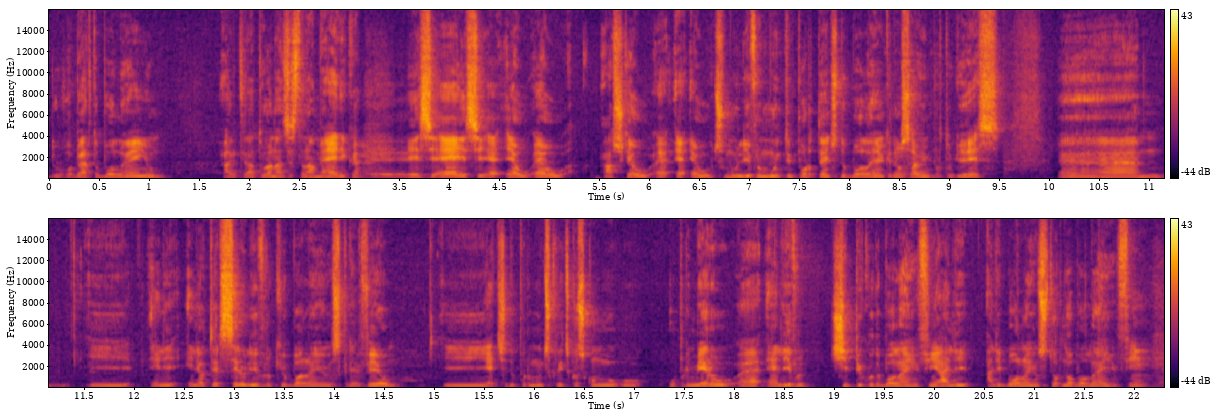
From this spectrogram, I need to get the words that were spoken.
do, Roberto Bolanho, A Literatura Nazista na América. Esse é, esse é, é, o, é o, acho que é o, é, é, é, o último livro muito importante do Bolanho, que não uhum. saiu em português. É, e ele, ele é o terceiro livro que o Bolanho escreveu e é tido por muitos críticos como o, o primeiro é, é, livro típico do Bolanho, enfim, ali, ali Bolanho se tornou Bolanho, enfim, uhum.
